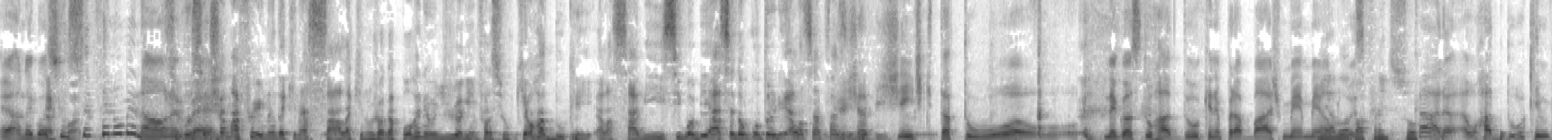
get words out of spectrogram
é um negócio É fenomenal, né, Se você velho? chamar a Fernanda aqui na sala, que não joga porra nenhuma de videogame, e fala assim, o que é o Hadouken? Ela sabe, e se bobear, você dá um controle, ela sabe fazer. Eu já vi gente que tatuou o negócio do Hadouken, né, pra baixo, meia, meia, Meia lua luz. pra frente, soco. Cara, o Hadouken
